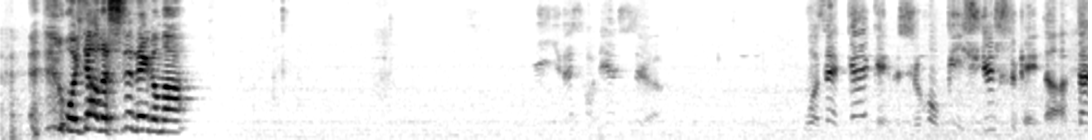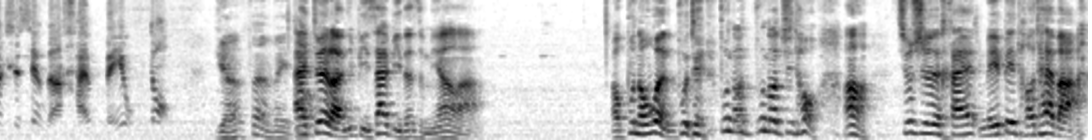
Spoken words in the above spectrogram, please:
我要的是那个吗？你的小电视，我在该给的时候必须是给的，但是现在还没有到。缘分未到。哎，对了，你比赛比的怎么样了？哦，不能问，不对，不能不能剧透啊，就是还没被淘汰吧？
